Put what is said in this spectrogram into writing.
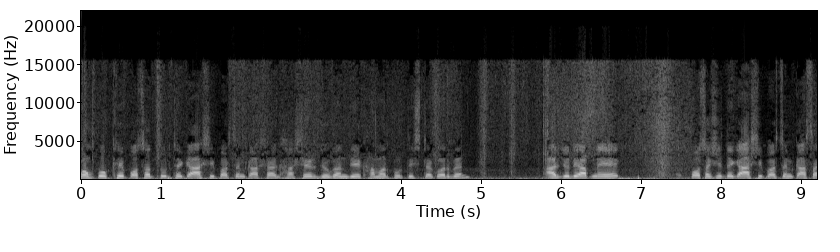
কমপক্ষে পঁচাত্তর থেকে আশি পার্সেন্ট কাঁসা ঘাসের যোগান দিয়ে খামার প্রতিষ্ঠা করবেন। আর যদি আপনি পঁচাশি থেকে আশি পার্সেন্ট কাঁচা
